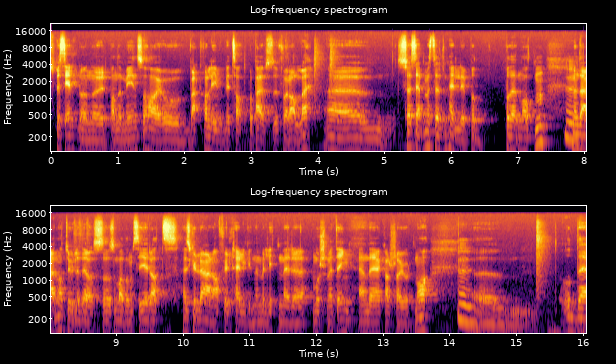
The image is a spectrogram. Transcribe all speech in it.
spesielt nå under pandemien så har jo i hvert fall livet blitt satt på pause for alle. Eh, Så jeg ser på meg selv som heldig på, på den måten. Men det er jo naturlig det også, som Adam sier, at jeg skulle gjerne ha fylt helgene med litt mer eh, morsomme ting enn det jeg kanskje har gjort nå. Mm. Og det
